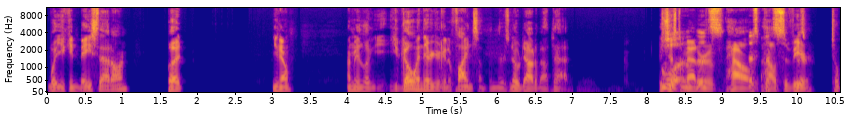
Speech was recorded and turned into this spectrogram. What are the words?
what you can base that on. But you know, I mean, look, you go in there, you're going to find something. There's no doubt about that. It's just a matter of let's- how let's how severe. To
